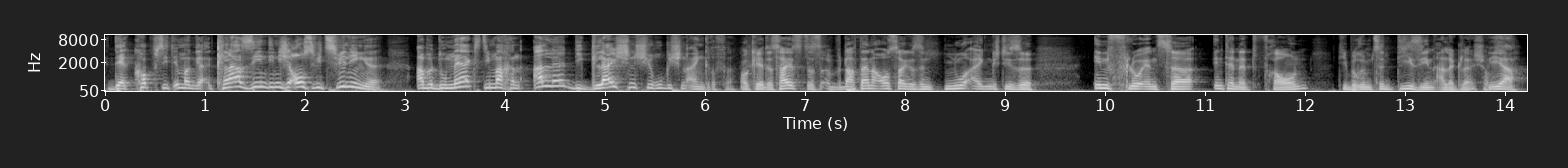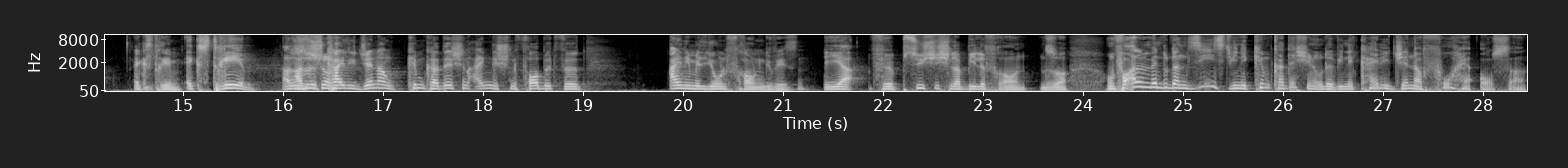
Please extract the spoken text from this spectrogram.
der Kopf sieht immer, klar sehen die nicht aus wie Zwillinge, aber du merkst, die machen alle die gleichen chirurgischen Eingriffe. Okay, das heißt, dass, nach deiner Aussage sind nur eigentlich diese Influencer-Internetfrauen, die berühmt sind, die sehen alle gleich aus. Ja, Extrem. extrem. Also, Also das ist ist Kylie Jenner und Kim Kardashian eigentlich ein Vorbild für eine Million Frauen gewesen. Ja, für psychisch labile Frauen. So. Und vor allem, wenn du dann siehst, wie eine Kim Kardashian oder wie eine Kylie Jenner vorher aussah.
